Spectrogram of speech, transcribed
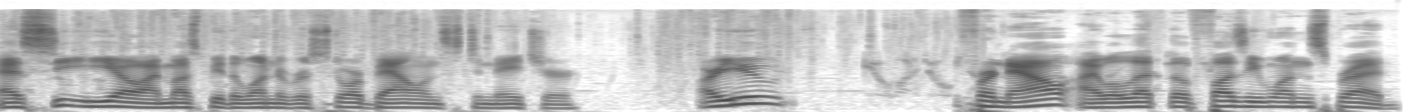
As CEO, I must be the one to restore balance to nature. Are you for now, I will let the fuzzy one spread.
